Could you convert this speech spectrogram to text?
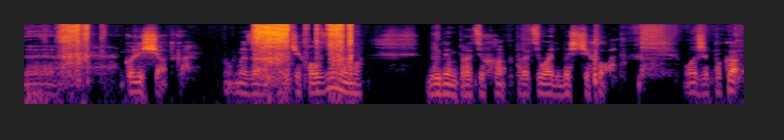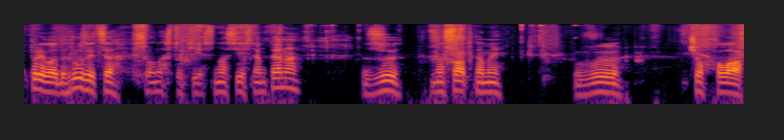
е, коліщатка. Ну, Ми зараз чехол знімемо, будемо працювати без чехла. Отже, поки прилад грузиться, що у нас тут є? У нас є антена з насадками в чохлах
